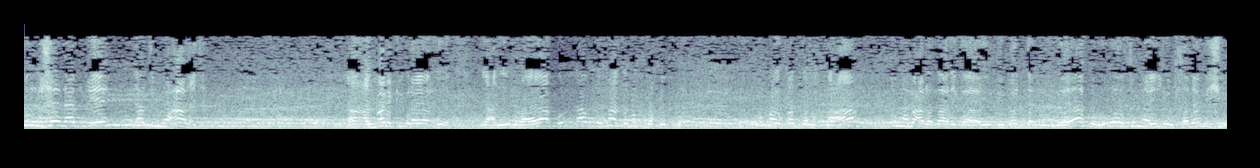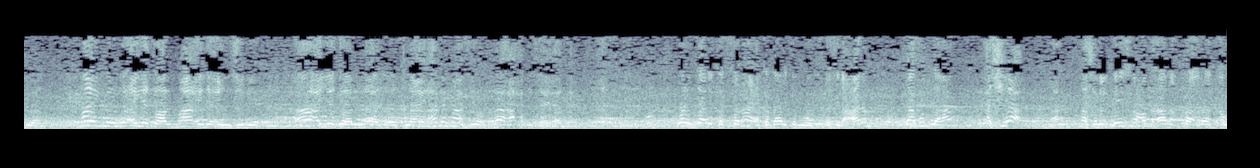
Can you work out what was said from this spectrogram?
كل شيء لازم إيه؟ لازم معالجة. الملك يبغى يعني يبغى ياكل لابد هناك مطبخ يطبخ. ثم يقدم الطعام ثم بعد ذلك يبدل وياكل هو ثم يجي الخدم يشيل ما يقول أيتها المائدة إنزلي؟ ها أيتها المائدة إطلعي. هذا ما في لا أحد يسوي هذا. ولذلك الصناعة كذلك الموجوده في العالم لابد لها أشياء. مثلا ليس الان الطائرات أو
